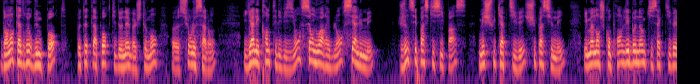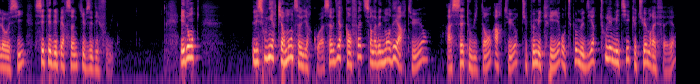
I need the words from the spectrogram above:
dans l'encadrure d'une porte, peut-être la porte qui donnait ben, justement euh, sur le salon, il y a l'écran de télévision, c'est en noir et blanc, c'est allumé. Je ne sais pas ce qui s'y passe, mais je suis captivé, je suis passionné. Et maintenant je comprends, les bonhommes qui s'activaient là aussi, c'était des personnes qui faisaient des fouilles. Et donc, les souvenirs qui remontent, ça veut dire quoi? Ça veut dire qu'en fait, si on avait demandé à Arthur, à 7 ou 8 ans, Arthur, tu peux m'écrire ou tu peux me dire tous les métiers que tu aimerais faire?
